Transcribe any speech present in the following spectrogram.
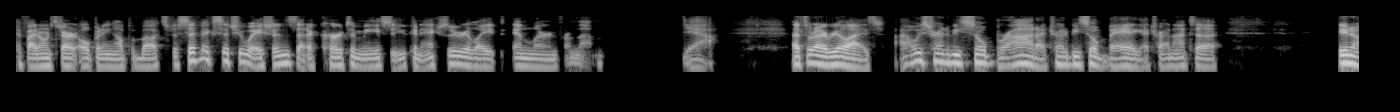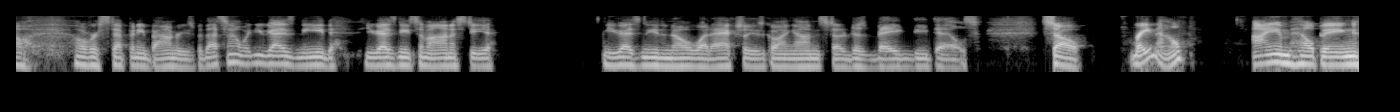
if I don't start opening up about specific situations that occur to me so you can actually relate and learn from them. Yeah, that's what I realized. I always try to be so broad, I try to be so vague, I try not to you know, overstep any boundaries, but that's not what you guys need. You guys need some honesty. You guys need to know what actually is going on instead of just vague details. So, right now, I am helping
